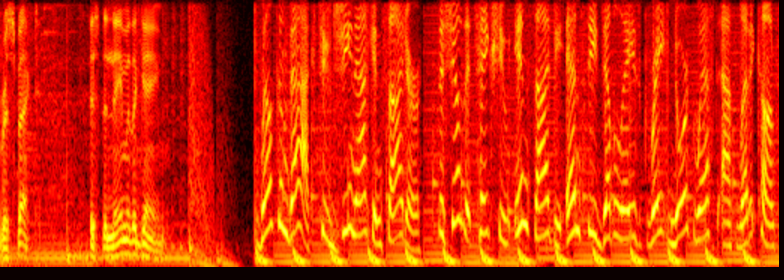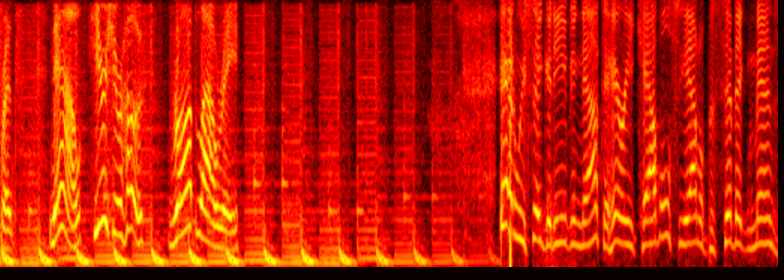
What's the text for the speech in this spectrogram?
Respect is the name of the game. Welcome back to GNAC Insider, the show that takes you inside the NCAA's Great Northwest Athletic Conference. Now, here's your host, Rob Lowery. And we say good evening now to Harry Cavell, Seattle Pacific men's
